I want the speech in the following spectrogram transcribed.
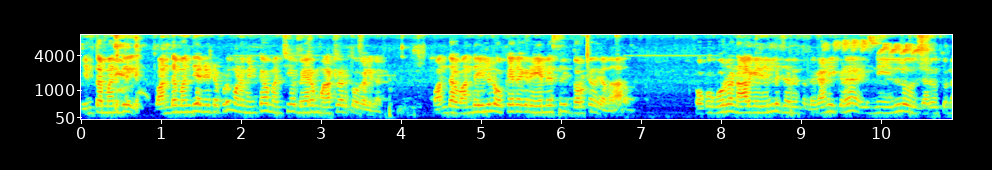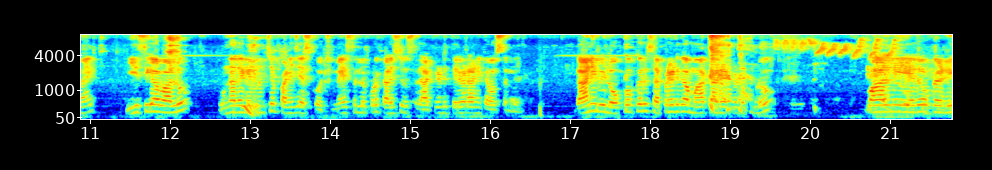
ఇంతమంది వంద మంది అనేటప్పుడు మనం ఇంకా మంచిగా బేరం మాట్లాడుకోగలగాలి. వంద వంద ఇల్లులు ఒకే దగ్గర ఏ మేస్త్రికి దొరకదు కదా. ఒక్కొక్క ఊర్లో నాలుగైదు ఇల్లు జరుగుతుంటాయి. కానీ ఇక్కడ ఇన్ని ఇల్లు జరుగుతున్నాయి. ఈజీగా వాళ్ళు ఉన్న దగ్గర నుంచే పని చేసుకోవచ్చు. మేస్త్రులకు కూడా కలిసి వస్తుంది. అటు ఇటు తిరగడానికి అవసరం లేదు. కానీ వీళ్ళు ఒక్కొక్కరు separate గా మాట్లాడేటప్పుడు వాళ్ళని ఏదో ఒకటి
